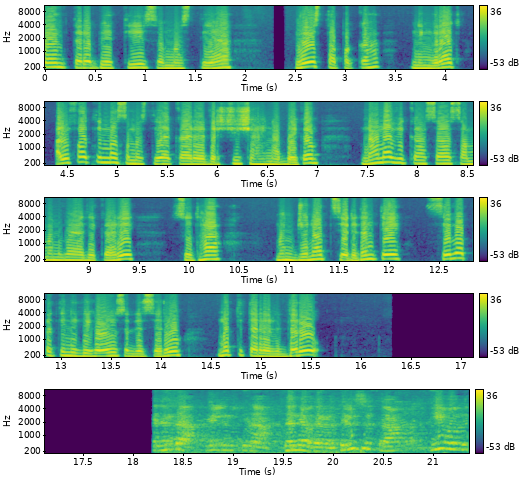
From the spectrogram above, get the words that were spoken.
ಬ್ಯಾಂಕ್ ತರಬೇತಿ ಸಂಸ್ಥೆಯ ವ್ಯವಸ್ಥಾಪಕ ನಿಂಗರಾಜ್, ಅಲ್ಫಾತಿಮಾ ಸಂಸ್ಥೆಯ ಕಾರ್ಯದರ್ಶಿ ಶಾಹಿನಾ ಬೇಗಂ, ನಾನಾ ವಿಕಾಸ ಸಮನ್ವಯಾಧಿಕಾರಿ ಸುಧಾ, ಮಂಜುನಾಥ್ ಸೇರಿದಂತೆ ಸೇವಾ ಪ್ರತಿನಿಧಿಗಳು, ಸದಸ್ಯರು ಮತ್ತಿತರರಿದ್ದರು. ಅಂತ ಕೂಡ ಧನ್ಯವಾದಗಳು ತಿಳಿಸುತ್ತಾ ಈ ಒಂದು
